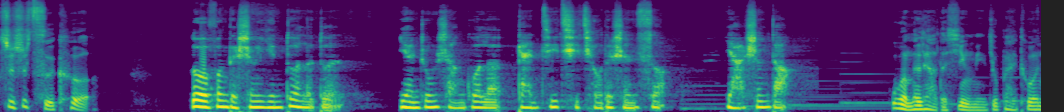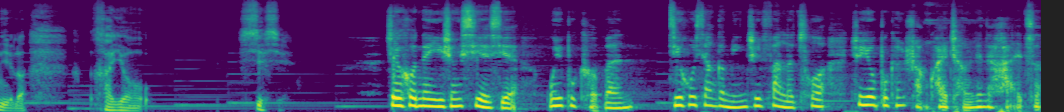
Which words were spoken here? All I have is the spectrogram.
只是此刻，洛风的声音顿了顿，眼中闪过了感激祈求的神色，哑声道：“我们俩的性命就拜托你了，还有，谢谢。”最后那一声谢谢，微不可闻，几乎像个明知犯了错却又不肯爽快承认的孩子。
